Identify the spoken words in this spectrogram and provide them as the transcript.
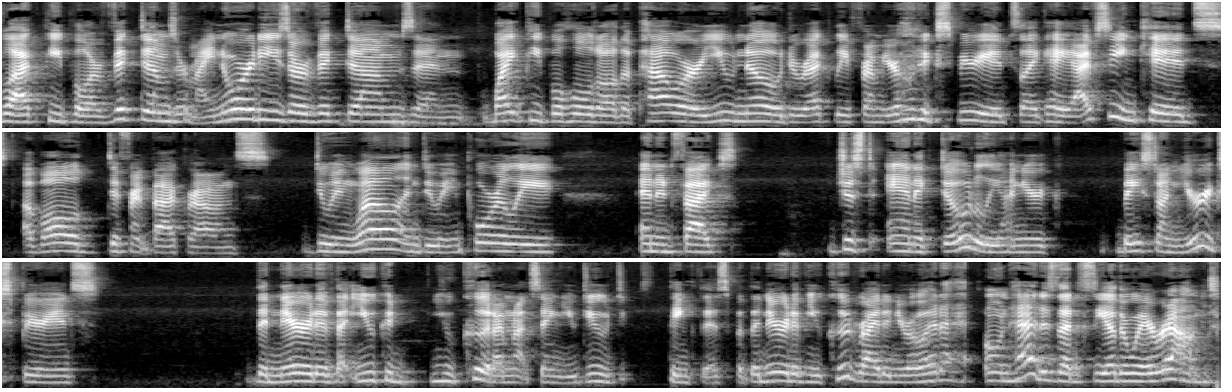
black people are victims or minorities are victims and white people hold all the power you know directly from your own experience like hey i've seen kids of all different backgrounds doing well and doing poorly. And in fact just anecdotally on your based on your experience the narrative that you could you could i'm not saying you do think this but the narrative you could write in your own head is that it's the other way around.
